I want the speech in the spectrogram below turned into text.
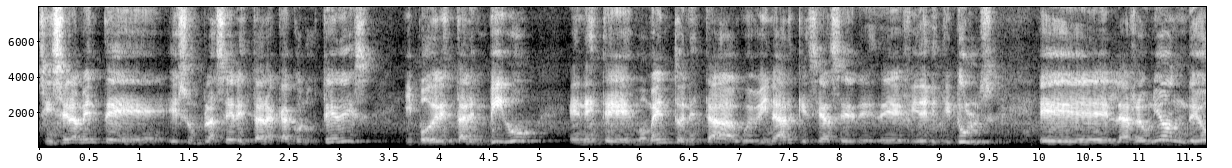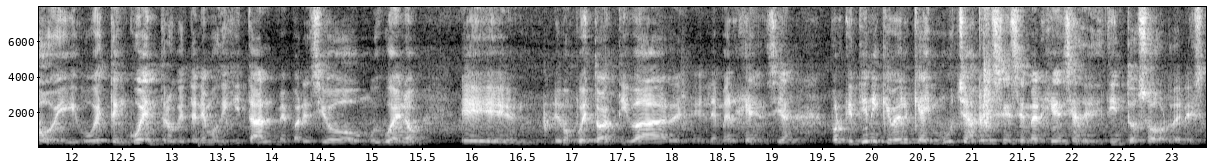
Sinceramente es un placer estar acá con ustedes y poder estar en vivo en este momento, en esta webinar que se hace desde Fidelity Tools. Eh, la reunión de hoy o este encuentro que tenemos digital me pareció muy bueno. Eh, le hemos puesto a activar la emergencia porque tiene que ver que hay muchas veces emergencias de distintos órdenes.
